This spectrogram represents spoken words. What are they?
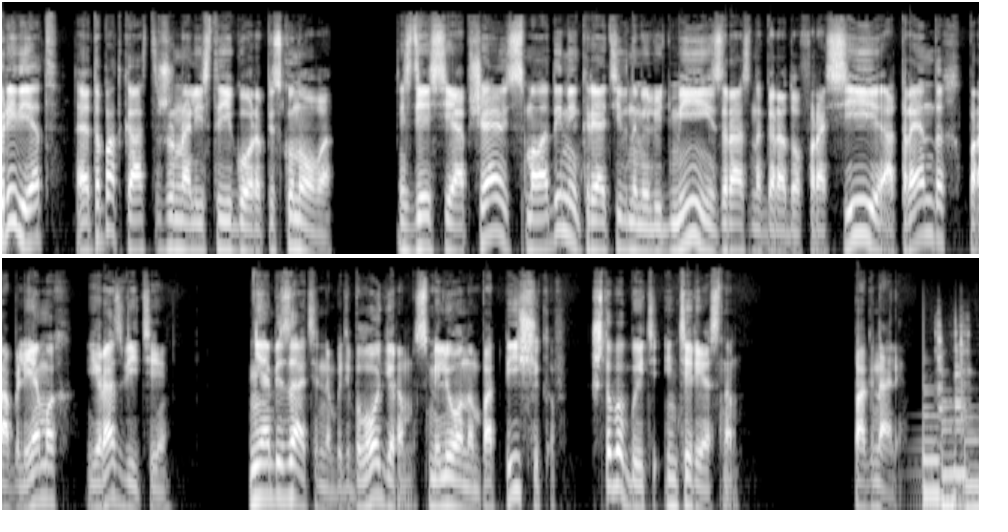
Привет! Это подкаст журналиста Егора Пескунова. Здесь я общаюсь с молодыми креативными людьми из разных городов России о трендах, проблемах и развитии. Не обязательно быть блогером с миллионом подписчиков, чтобы быть интересным. Погнали! Погнали!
